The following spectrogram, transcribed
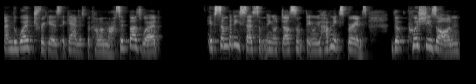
and the word triggers again has become a massive buzzword, if somebody says something or does something or you have an experience that pushes on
